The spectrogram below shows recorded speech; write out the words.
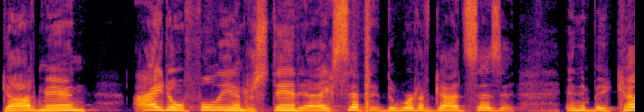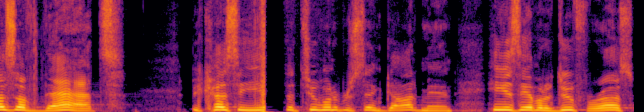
God man, I don't fully understand it. I accept it. The Word of God says it. And because of that, because he is the 200% God man, he is able to do for us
